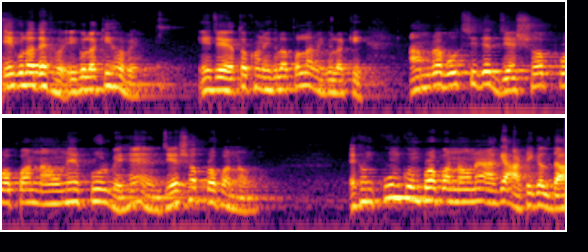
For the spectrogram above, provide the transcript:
এগুলা দেখো, এগুলা কি হবে? এই যে এতক্ষণ এগুলো পড়লাম, এগুলা কি? আমরা বলছি যে যেসব প্রপার নাউনের পূর্বে হ্যাঁ যেসব প্রপার নাউন এখন কোন কোন প্রপার নাউনের আগে আর্টিকেল দা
